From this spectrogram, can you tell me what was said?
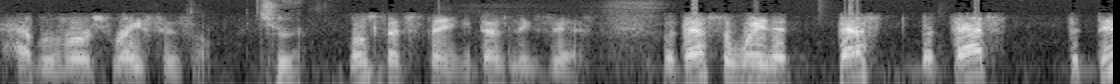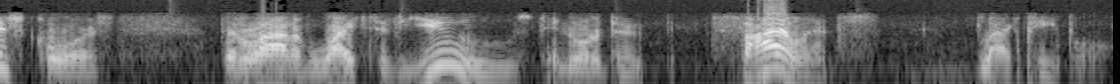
have reverse racism? Sure. No such thing. It doesn't exist. But that's the way that that's but that's the discourse that a lot of whites have used in order to silence black people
